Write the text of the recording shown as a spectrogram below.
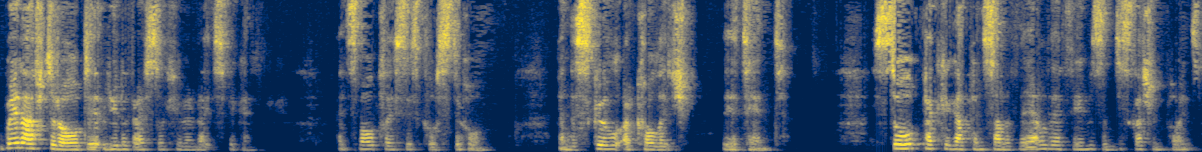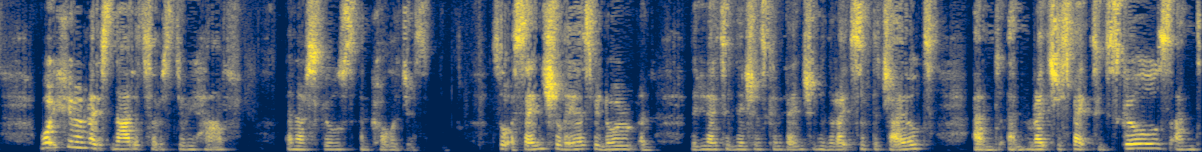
where after all do universal human rights begin? In small places close to home, in the school or college they attend. So picking up on some of the earlier themes and discussion points, what human rights narratives do we have in our schools and colleges? So essentially, as we know in the United Nations Convention on the Rights of the Child and, and rights respecting schools and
